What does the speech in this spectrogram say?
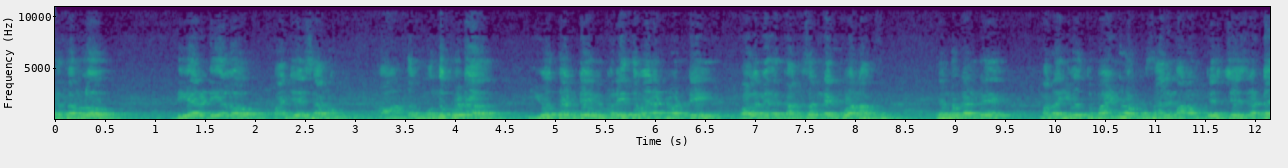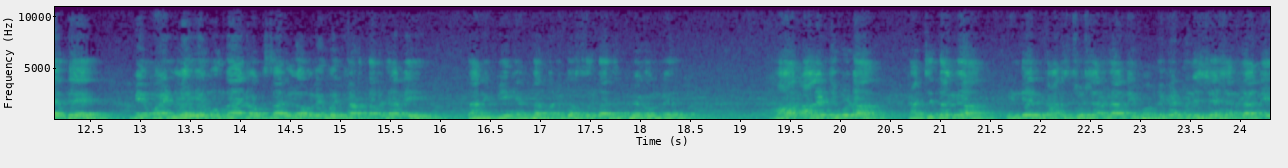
గతంలో డిఆర్డిఏలో పనిచేశాను. అంతకు ముందు కూడా యూత్ అంటే విపరీతమైనటువంటి వాళ్ళ మీద కన్సర్న్ ఎక్కువ నాకు. ఎందుకంటే మన యూత్ మైండ్ ఒక్కసారి మనం టెస్ట్ చేసినట్టయితే మీ మైండ్లో ఏముందా అని ఒకసారి లోపలికి పోయి కానీ దానికి మీకు ఎంత పనికి వస్తుందో అది ఉపయోగం లేదు. ఆ నాలెడ్జ్ కూడా ఖచ్చితంగా ఇండియన్ కాన్స్టిట్యూషన్ కానీ పబ్లిక్ అడ్మినిస్ట్రేషన్ కానీ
